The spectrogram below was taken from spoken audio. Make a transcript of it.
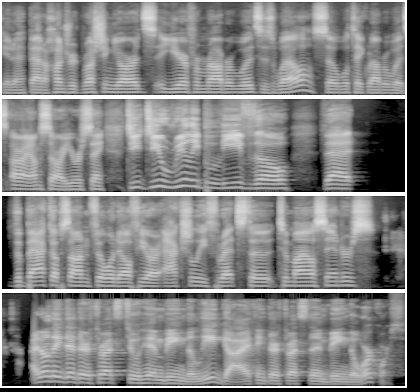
get about 100 rushing yards a year from Robert Woods as well. So we'll take Robert Woods. All right, I'm sorry. You were saying, do you, do you really believe, though, that the backups on Philadelphia are actually threats to, to Miles Sanders? I don't think that they're threats to him being the lead guy. I think they're threats to him being the workhorse,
